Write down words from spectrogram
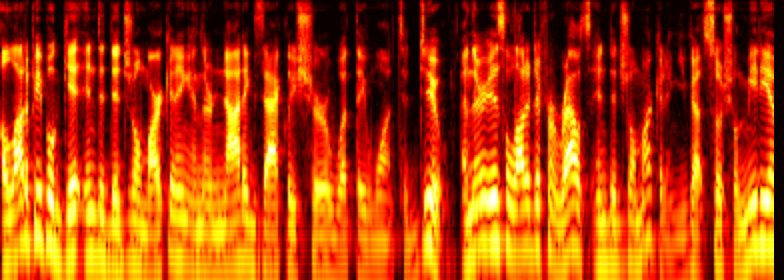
a lot of people get into digital marketing and they're not exactly sure what they want to do. And there is a lot of different routes in digital marketing. You've got social media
